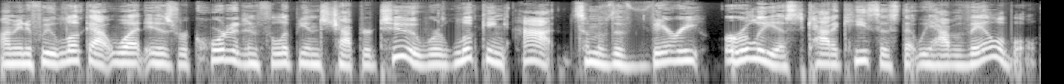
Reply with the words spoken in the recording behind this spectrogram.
I mean, if we look at what is recorded in Philippians chapter 2, we're looking at some of the very earliest catechesis that we have available.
